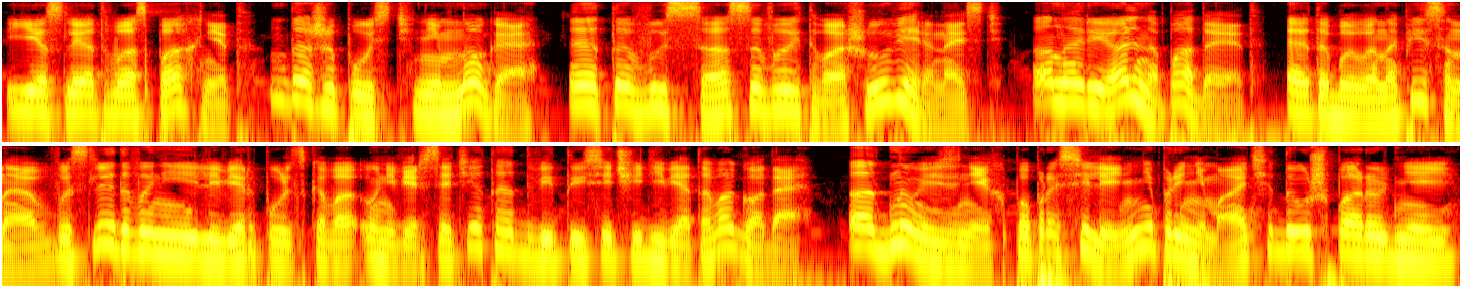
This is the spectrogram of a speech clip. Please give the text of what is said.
Если от вас пахнет, даже пусть немного, это высасывает вашу уверенность. Она реально падает. Это было написано в исследовании Ливерпульского университета 2009 года. Одну из них попросили не принимать душ пару дней,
